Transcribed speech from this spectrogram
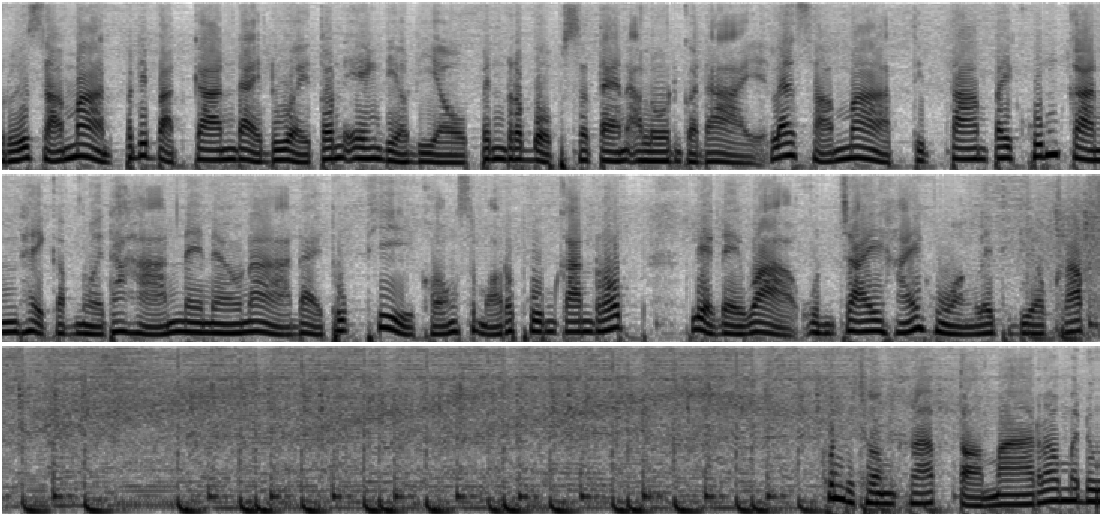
หรือสามารถปฏิบัติการได้ด้วยตนเองเดี่ยวๆ เป็นระบบสแตนอะโลนก็ได้ และสามารถติดตามไปคุ้มกันให้กับหน่วยทหารในแนวหน้าได้ทุกที่ของสมรภูมิการรบ เรียกได้ว่าอุ่นใจหายห่วงเลยทีเดียวครับคุณผู้ชมครับ ต่อมาเรามาดู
